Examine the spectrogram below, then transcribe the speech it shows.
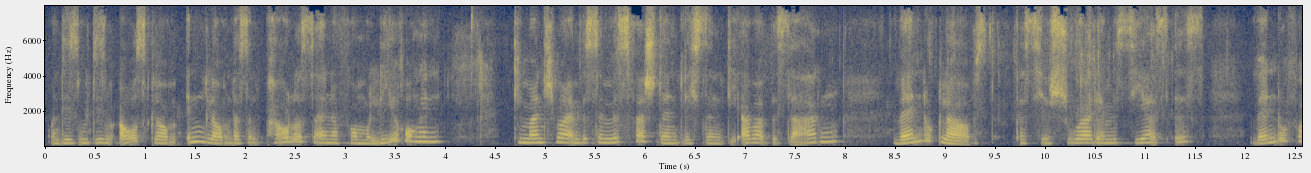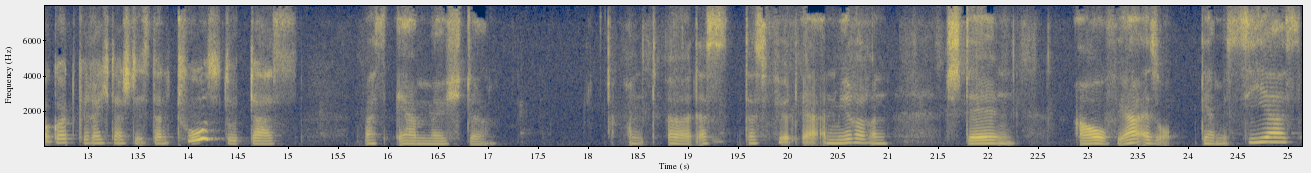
Und dies, mit diesem Ausglauben, Inglauben, das sind Paulus seine Formulierungen, die manchmal ein bisschen missverständlich sind, die aber besagen, wenn du glaubst, dass Jeshua der Messias ist, wenn du vor Gott gerechter stehst, dann tust du das, was er möchte. Und äh, das, das führt er an mehreren Stellen auf. Ja, also der Messias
